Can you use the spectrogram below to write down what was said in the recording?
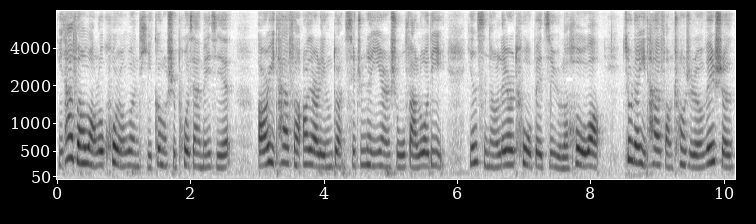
以太坊网络扩容问题更是迫在眉睫。而以太坊2.0短期之内依然是无法落地，因此呢，Layer 2被寄予了厚望。就连以太坊创始人威神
